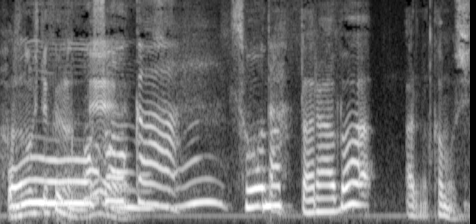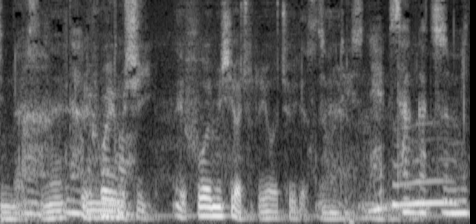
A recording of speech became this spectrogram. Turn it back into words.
反応してくるんで、そうか。そうなったらば、あるのかもしれないですね。あなるほど。FOMC FOMC はちょっと要注意ですね。ですね。3月3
